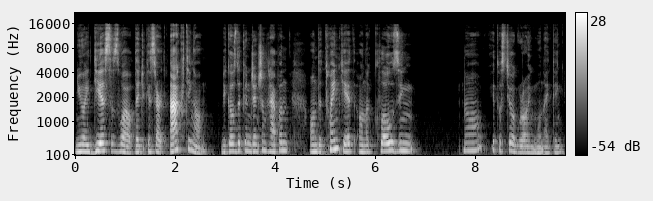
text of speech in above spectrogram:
new ideas as well that you can start acting on because the conjunction happened on the 20th on a closing no it was still a growing moon i think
